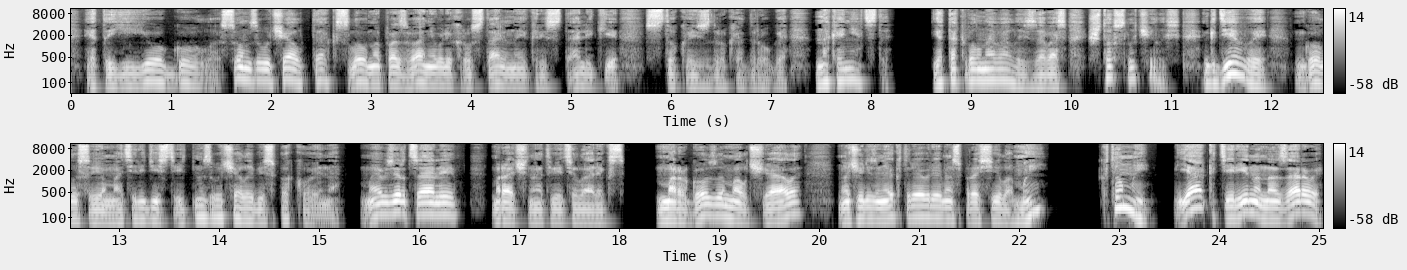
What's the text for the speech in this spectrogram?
— это ее голос. Он звучал так, словно позванивали хрустальные кристаллики, стукаясь друг от друга. «Наконец-то! Я так волновалась за вас. Что случилось? Где вы?» Голос ее матери действительно звучал обеспокоенно. «Мы в зерцале», — мрачно ответил Алекс. Маргоза молчала, но через некоторое время спросила. «Мы? Кто мы?» «Я, Катерина Назарова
